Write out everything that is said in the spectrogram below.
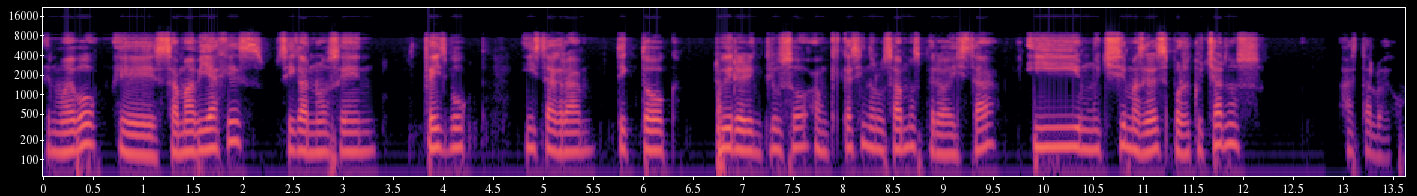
De nuevo, eh, Sama Viajes, síganos en Facebook, Instagram, TikTok, Twitter incluso, aunque casi no lo usamos, pero ahí está. Y muchísimas gracias por escucharnos. Hasta luego.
